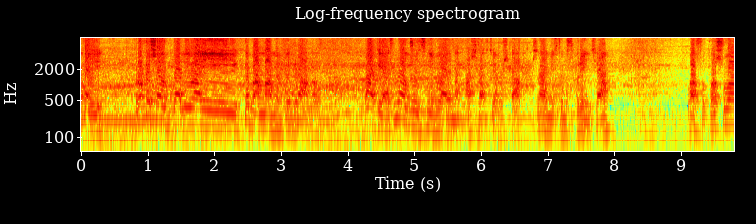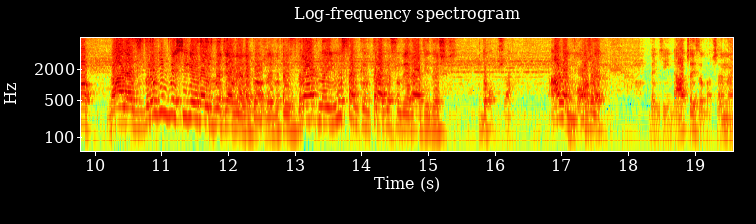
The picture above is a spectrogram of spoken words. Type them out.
Okej, trochę się oddaliła i chyba mamy wygraną. Tak jest, no odrzut nie była jednak aż tak ciężka, przynajmniej w tym sprincie. Łatwo poszło, no ale z drugim wyścigiem to już będzie o wiele gorzej, bo to jest drag, no i Mustang w dragu sobie radzi dość dobrze. Ale może będzie inaczej, zobaczymy.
